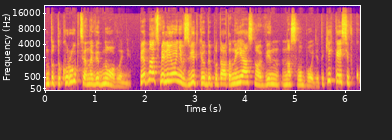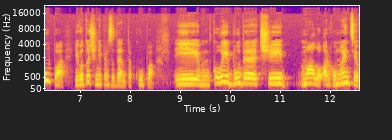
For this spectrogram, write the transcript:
Ну, тобто корупція на відновленні. 15 мільйонів, звідки у депутата не ясно, він на свободі. Таких кейсів купа і в оточенні президента купа. І коли буде чи мало аргументів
